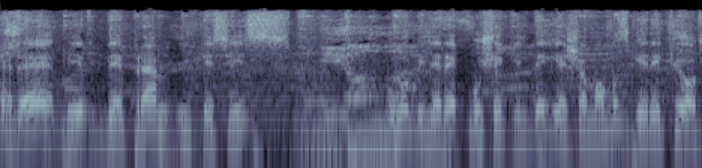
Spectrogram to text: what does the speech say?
Yine de bir deprem ülkesiyiz. Bunu bilerek bu şekilde yaşamamız gerekiyor.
